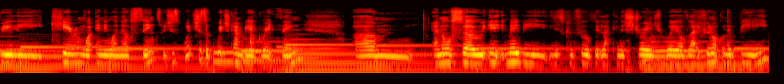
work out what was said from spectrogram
really caring what anyone else thinks which is which is a, which can be a great thing um, and also it maybe this can feel a bit like in a strange way of like if you're not going to be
